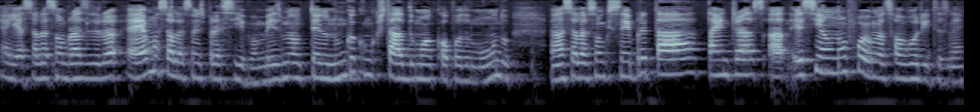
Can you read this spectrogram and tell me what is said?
É, e a seleção brasileira é uma seleção expressiva, mesmo não tendo nunca conquistado uma Copa do Mundo, é uma seleção que sempre está tá entre as. A, esse ano não foi uma das favoritas, né?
